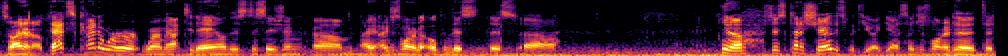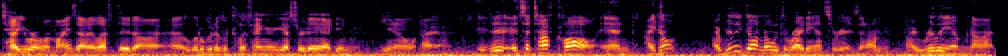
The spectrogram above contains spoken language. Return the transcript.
So I don't know. That's kind of where, where I'm at today on this decision. Um, I, I, just wanted to open this this uh, you know just kind of share this with you. I guess I just wanted to, to tell you where my mind's at. I left it a little bit of a cliffhanger yesterday. I didn't, you know, I, it's a tough call, and I don't. I really don't know what the right answer is, and I'm I really am not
